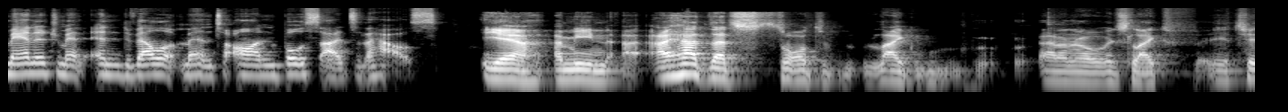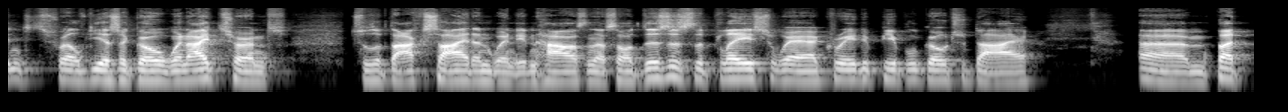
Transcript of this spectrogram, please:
management and development on both sides of the house yeah i mean i had that thought like I don't know, it's like 10, 12 years ago when I turned to the dark side and went in house and I thought this is the place where creative people go to die. Um, but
